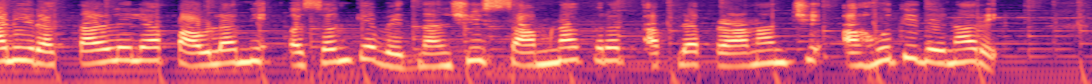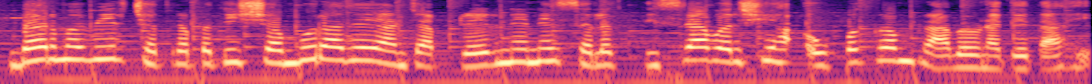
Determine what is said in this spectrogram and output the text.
आणि रक्ताळलेल्या पावलांनी असंख्य वेदनांशी सामना करत आपल्या प्राणांची आहुती देणारे धर्मवीर छत्रपती शंभूराजे यांच्या प्रेरणेने सलग तिसऱ्या वर्षी हा उपक्रम राबवण्यात येत आहे.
